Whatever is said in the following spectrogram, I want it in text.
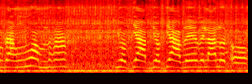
กำลังม่วมนะคะหยบหยาบหยบหยาบเลยเวลารถออก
